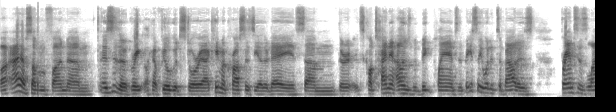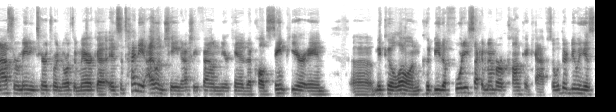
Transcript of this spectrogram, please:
Well, I have something fun. Um, this is a great, like a feel-good story. I came across this the other day. It's um, there. It's called Tiny Islands with Big Plans, and basically what it's about is France's last remaining territory in North America. It's a tiny island chain actually found near Canada called Saint Pierre and uh, Miquelon. Could be the 42nd member of CONCACAF. So what they're doing is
